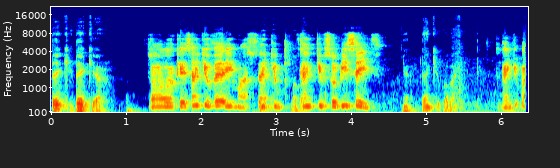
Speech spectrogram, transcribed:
Take take care. Oh, okay, thank you very much. Thank you. Bye-bye. Thank you. So be safe. Yeah. Thank you. Bye bye. Thank you.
